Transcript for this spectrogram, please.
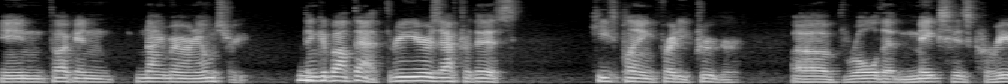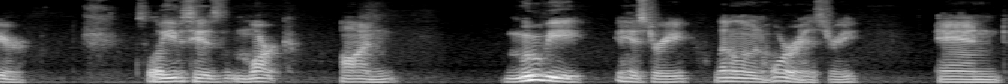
in fucking Nightmare on Elm Street. Think about that. Three years after this, he's playing Freddy Krueger, a role that makes his career So leaves his mark on movie history, let alone horror history, and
